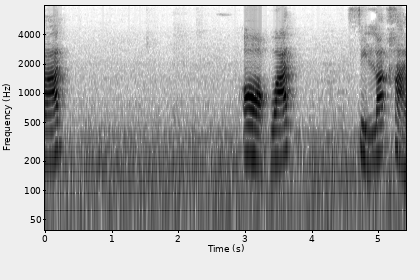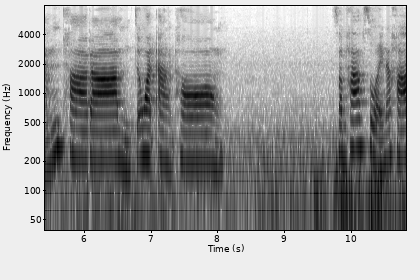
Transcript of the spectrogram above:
รัตน์ ออกวัด ศิลขันธาราม จังหวัดอ่างทอง สภาพสวยนะคะ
